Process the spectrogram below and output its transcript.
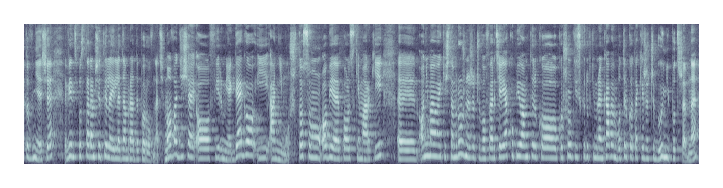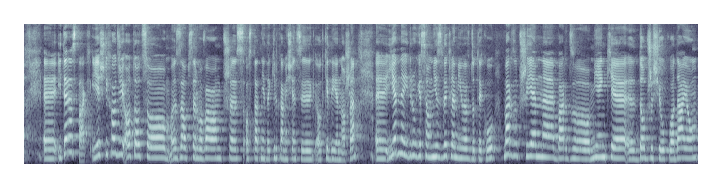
to wniesie, więc postaram się tyle, ile dam radę porównać. Mowa dzisiaj o firmie Gego i Animusz. To są obie polskie marki. Yy, oni mają jakieś tam różne rzeczy w ofercie. Ja kupiłam tylko koszulki z krótkim rękawem, bo tylko takie rzeczy były mi potrzebne. Yy, I teraz tak, jeśli chodzi o to, co zaobserwowałam przez ostatnie te kilka miesięcy, od kiedy je noszę, yy, jedne i drugie są niezwykle miłe w dotyku, bardzo przyjemne, bardzo miękkie, yy, dobrze się układają,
